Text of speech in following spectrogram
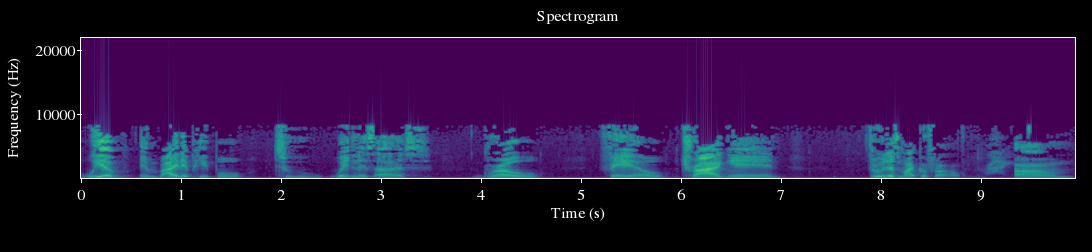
we have invited people to witness us grow fail try again through this microphone. Right. um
